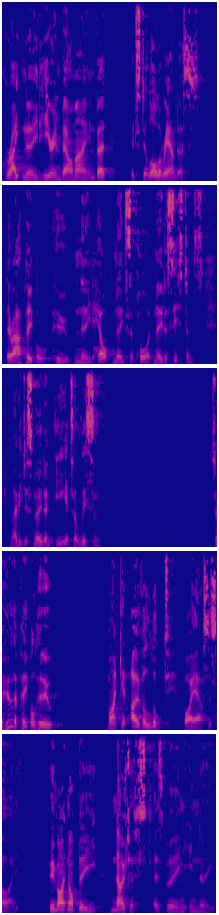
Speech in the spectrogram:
great need here in Balmain, but it's still all around us. There are people who need help, need support, need assistance, maybe just need an ear to listen. So, who are the people who might get overlooked by our society, who might not be noticed as being in need?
